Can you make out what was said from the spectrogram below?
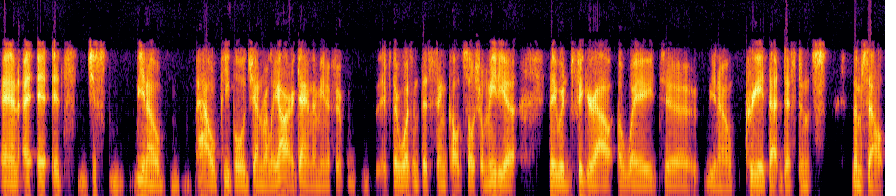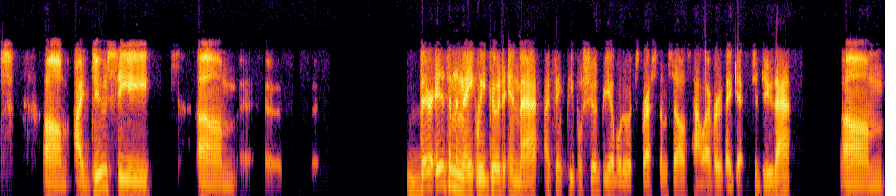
and it, it's just you know how people generally are. Again, I mean, if it if there wasn't this thing called social media, they would figure out a way to you know create that distance themselves. Um, I do see um, there is an innately good in that. I think people should be able to express themselves however they get to do that. Um,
